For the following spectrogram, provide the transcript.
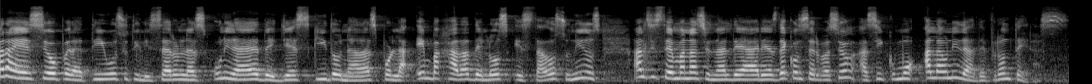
Para ese operativo se utilizaron las unidades de jet donadas por la Embajada de los Estados Unidos al Sistema Nacional de Áreas de Conservación, así como a la Unidad de Fronteras.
